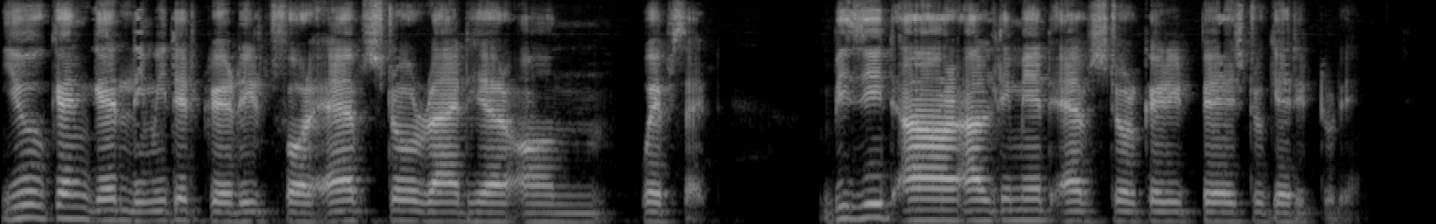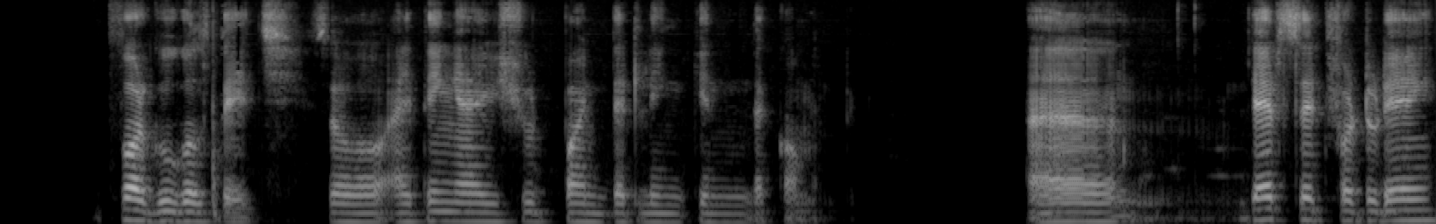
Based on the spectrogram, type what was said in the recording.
You can get limited credits for App Store right here on website. Visit our Ultimate App Store credit page to get it today for Google's page. So I think I should point that link in the comment. And that's it for today.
